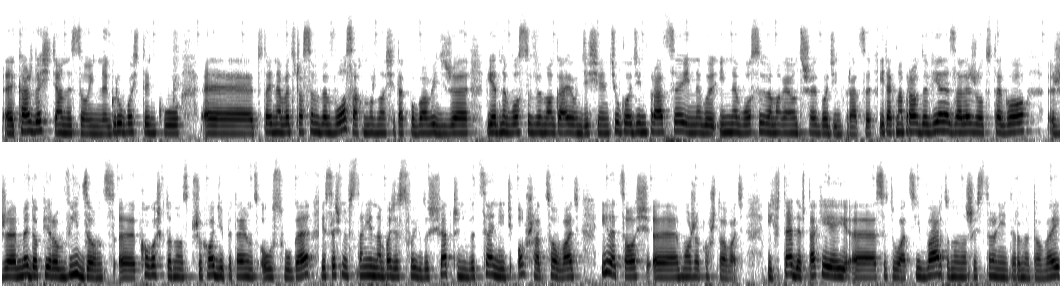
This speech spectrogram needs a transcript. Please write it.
e, każde ściany są inne, grubość tynku, e, tutaj nawet czasem we włosach można się tak pobawić, że jedne włosy wymagają 10 godzin pracy, innego, inne włosy wymagają 3 godzin pracy. I tak naprawdę wiele zależy od tego, że my dopiero widząc e, kogoś, kto do nas przychodzi, pytając o usługę, jesteśmy w stanie na bazie swoich doświadczeń wycenić, oszacować, ile coś e, może kosztować. I wtedy w takiej e, sytuacji warto na naszej stronie internetowej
